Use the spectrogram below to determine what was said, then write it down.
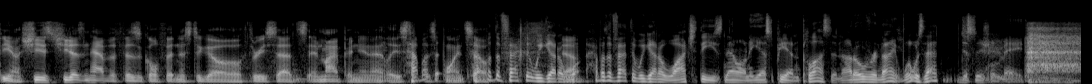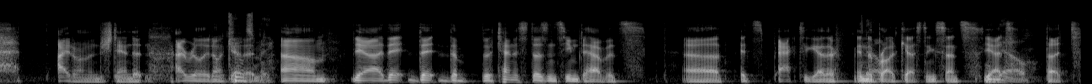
You know, she's she doesn't have the physical fitness to go three sets, in my opinion, at least How at about this the, point. So how about the fact that we got to yeah. how about the fact that we got to watch these now on ESPN Plus and not overnight? What was that decision made? I don't understand it. I really don't get Kills it. me. Um, yeah, the, the the the tennis doesn't seem to have its uh, its act together in the broadcasting sense yet. No. But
